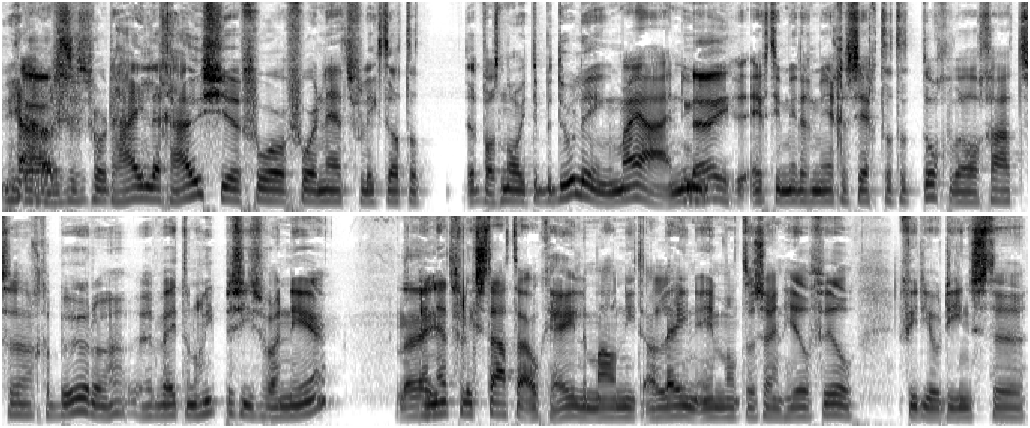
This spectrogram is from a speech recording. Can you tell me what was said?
Ja, dat is een soort heilig huisje voor, voor Netflix. Dat, dat, dat was nooit de bedoeling. Maar ja, nu Nee. heeft hij min of meer gezegd dat het toch wel gaat eh, gebeuren. We weten nog niet precies wanneer. Nee. En Netflix staat daar ook helemaal niet alleen in. Want er zijn heel veel videodiensten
